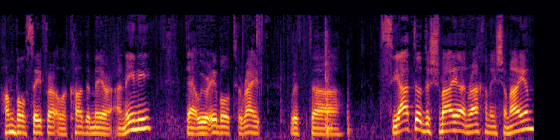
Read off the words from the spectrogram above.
humble Sefer Alakad Meir that we were able to write with uh, Siyata Deshmaya and Rachamei Shamayim.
